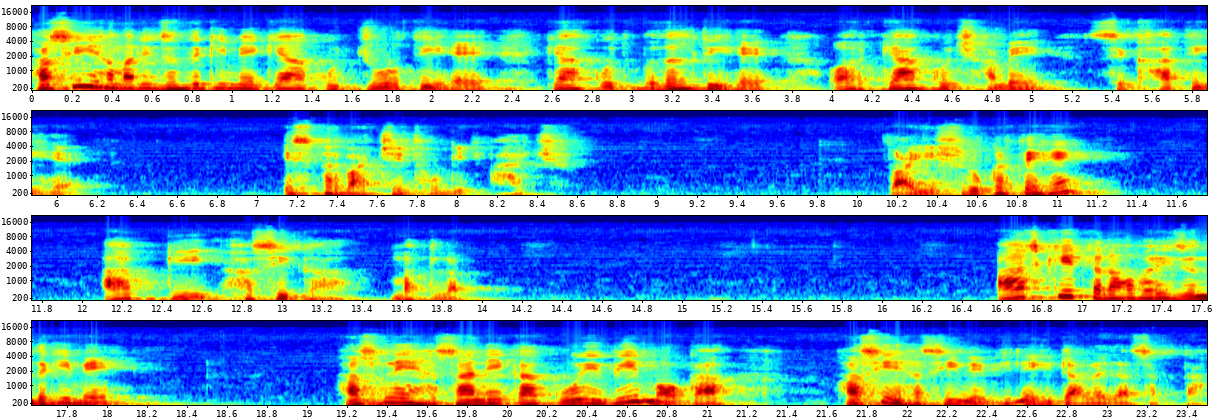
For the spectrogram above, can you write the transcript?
हँसी हमारी ज़िंदगी में क्या कुछ जोड़ती है, क्या कुछ बदलती है और क्या कुछ हमें सिखाती है, इस पर बातचीत होगी आज। तो आइए शुरू करते हैं। आपकी हँसी का मतलब। आज की तनाव भरी ज़िंदगी में हंसने हंसाने का कोई भी मौका हँसी हँसी में भी नहीं डाला जा सकता।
